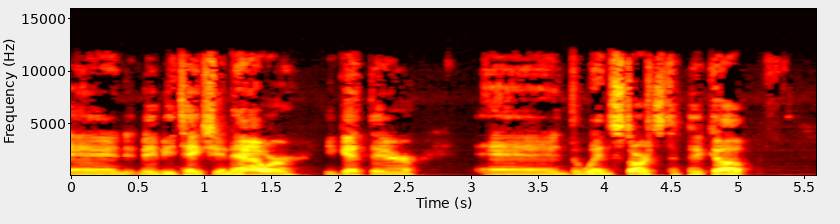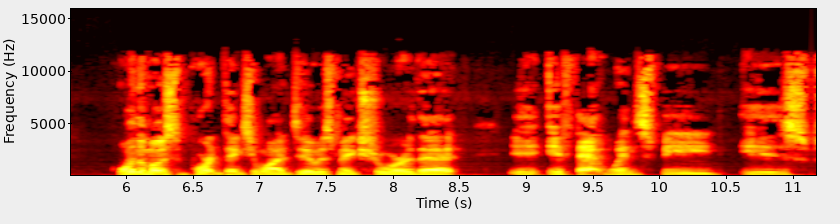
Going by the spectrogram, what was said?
and maybe it takes you an hour. You get there, and the wind starts to pick up. One of the most important things you want to do is make sure that if that wind speed is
